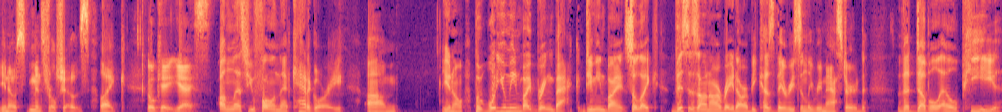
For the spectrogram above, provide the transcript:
you know minstrel shows. Like okay yes. unless you fall in that category um you know. But what do you mean by bring back? Do you mean by so like this is on our radar because they recently remastered the double lp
